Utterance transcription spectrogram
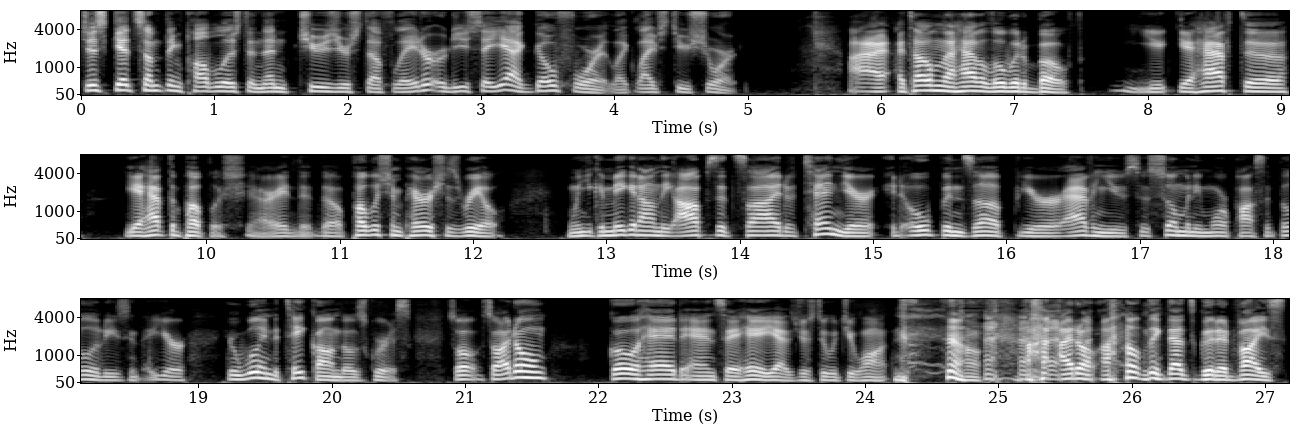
just get something published and then choose your stuff later, or do you say yeah, go for it? Like life's too short. I, I tell them to have a little bit of both. You you have to you have to publish. All right, the, the publish and perish is real. When you can make it on the opposite side of tenure, it opens up your avenues to so many more possibilities, and you're you're willing to take on those risks. So so I don't go ahead and say, "Hey, yeah, just do what you want." no, I, I, don't. I don't think that's good advice.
